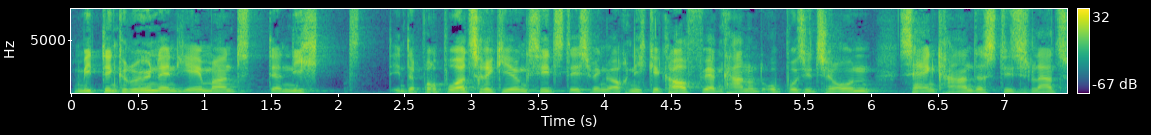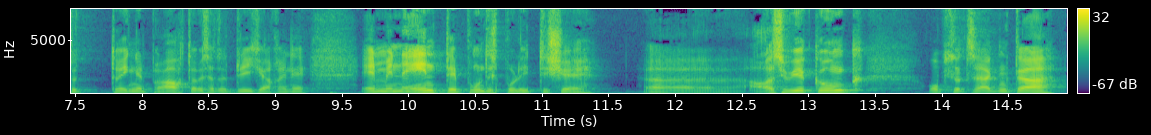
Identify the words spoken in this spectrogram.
mit den Grünen jemand, der nicht in der Proportsregierung sitzt, deswegen auch nicht gekauft werden kann und Opposition sein kann, dass dieses Land so dringend braucht. Aber es hat natürlich auch eine eminente bundespolitische äh, Auswirkung, ob sozusagen der,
